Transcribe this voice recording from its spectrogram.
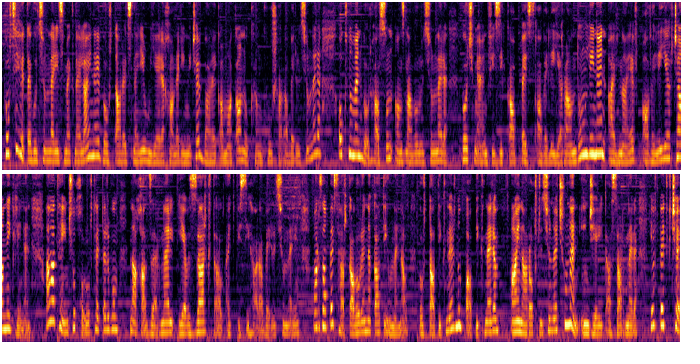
Փորձի հետևություններից մեկն էլ այն է, որ տարեցների ու երեխաների միջև բարեկամական ու քնքուշ հարաբերությունները օգնում են, որ հասուն անznավորությունները ոչ միայն ֆիզիկապես ավելի երանդուն լինեն, այլ նաև ավելի երջանիկ լինեն։ Ահա թե ինչու խորհուրդ է տրվում նախաձեռնել եւ զարգ տալ այդպիսի հարաբերություններին։ Պարզապես հարկավոր է նկատի ունենալ, որ տատիկներն ու պապիկները այն առողջությունը չունեն, ինչ երիտասարդները, եւ պետք չէ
